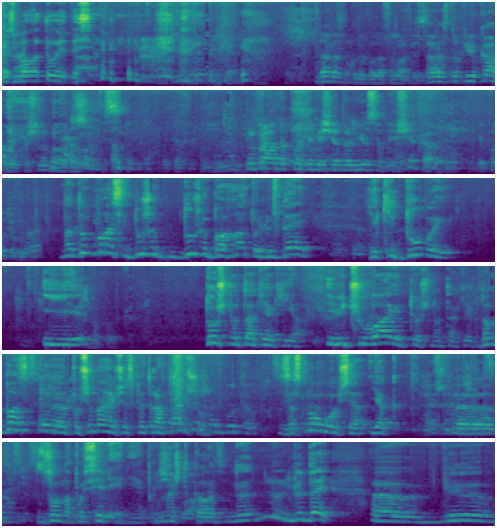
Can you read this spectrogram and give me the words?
Ви ж балотуєтесь. Зараз буду балотуватись. Зараз доп'ю каву і почну балотуватися. Ну, правда, потім ще долью собі ще каву і подумаю. На Донбасі дуже, дуже багато людей, які думають і точно так, як я, і відчувають точно так, як Донбас, е, починаючи з Петра І, засновувався як е, зона поселення. Понимаєш, така ну, людей. Е, в-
